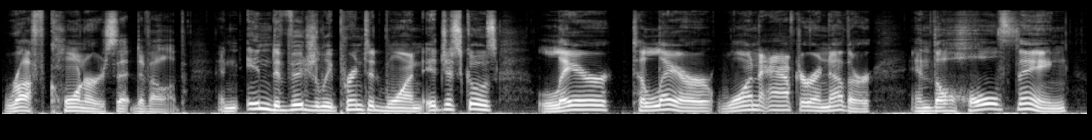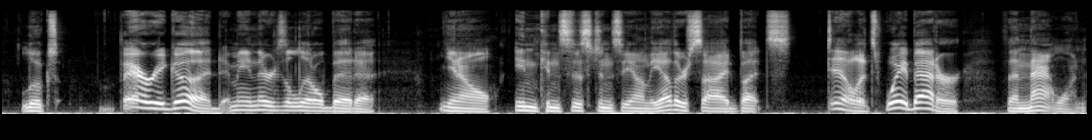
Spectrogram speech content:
rough corners that develop. An individually printed one, it just goes layer to layer, one after another, and the whole thing looks very good. I mean, there's a little bit of, you know, inconsistency on the other side, but still, it's way better than that one.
